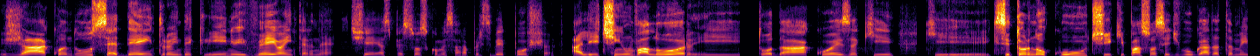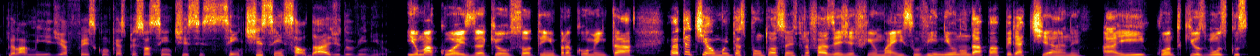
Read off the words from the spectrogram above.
já quando o CD entrou em declínio e veio a internet, as pessoas começaram a perceber, poxa, ali tinha um valor e toda a coisa que, que, que, se tornou cult e que passou a ser divulgada também pela mídia fez com que as pessoas sentissem, sentissem saudade do vinil. E uma coisa que eu só tenho para comentar, eu até tinha muitas pontuações para fazer, Jefinho, mas o vinil não dá para piratear, né? Aí, quanto que os músicos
